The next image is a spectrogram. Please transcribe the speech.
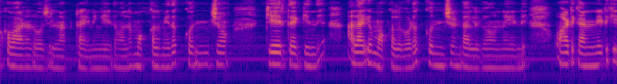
ఒక వారం రోజులు నాకు ట్రైనింగ్ వేయడం వల్ల మొక్కల మీద కొంచెం కేర్ తగ్గింది. అలాగే మొక్కలు కూడా కొంచెం డల్గా ఉన్నాయండి. వాటికి అన్నిటికీ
